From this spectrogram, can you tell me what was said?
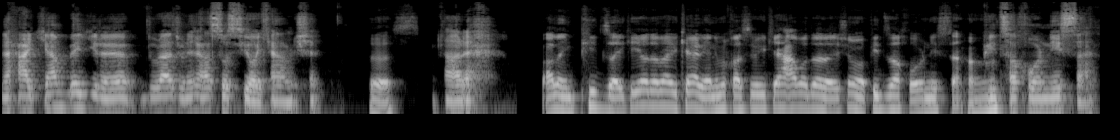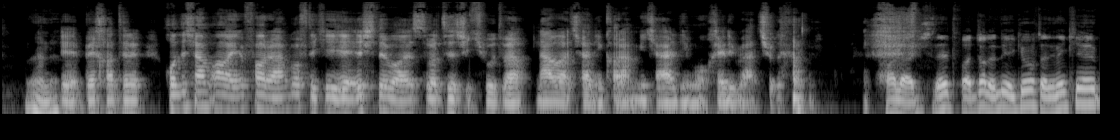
نه هر هم بگیره. دور از جونش از سوسیا کم میشه. درست. آره. حالا این پیتزایی که یادآوری کرد یعنی می‌خواستی بگی که هوادارهای شما پیتزا خور نیستن ها؟ پیتزا خور نیستن. آره. به خاطر خودش هم آقای فاره هم گفته که یه اشتباه استراتژیک بود و نباید شاید این کارم می‌کردیم و خیلی بد شد. حالا چیز اتفاق جالبه که افتاد اینه که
